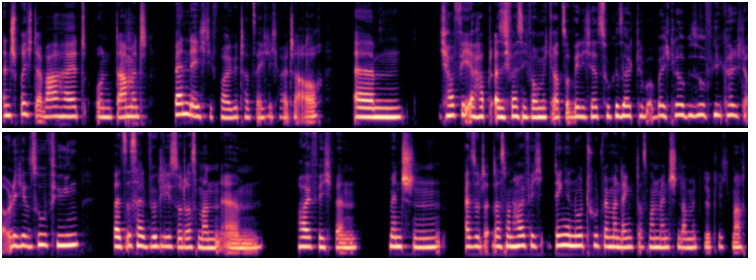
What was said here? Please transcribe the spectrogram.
entspricht der Wahrheit und damit beende ich die Folge tatsächlich heute auch. Ähm, ich hoffe, ihr habt, also ich weiß nicht, warum ich gerade so wenig dazu gesagt habe, aber ich glaube, so viel kann ich da auch nicht hinzufügen. Weil es ist halt wirklich so, dass man ähm, häufig, wenn Menschen also dass man häufig Dinge nur tut, wenn man denkt, dass man Menschen damit glücklich macht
